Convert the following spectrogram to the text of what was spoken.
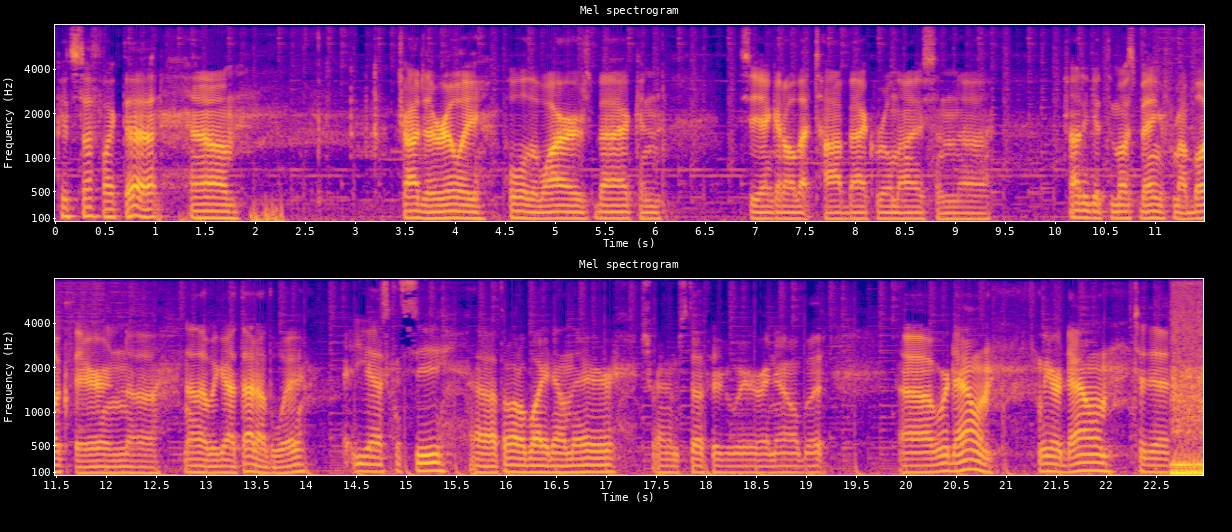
good stuff like that. Um, tried to really pull the wires back and see I got all that tie back real nice and uh, tried to get the most bang for my buck there. And uh, now that we got that out of the way, you guys can see uh, throttle body down there. Just random stuff everywhere right now, but uh, we're down. We are down to the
